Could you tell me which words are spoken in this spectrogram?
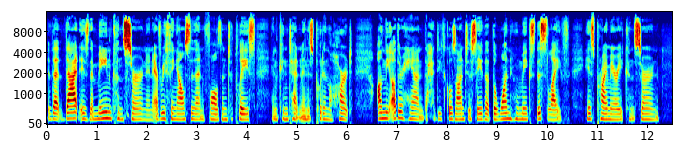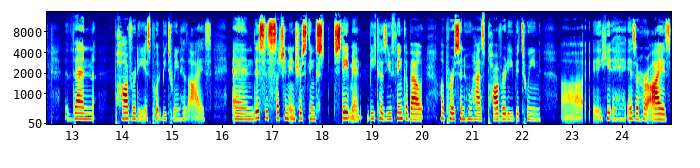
That that is the main concern, and everything else then falls into place, and contentment is put in the heart. On the other hand, the hadith goes on to say that the one who makes this life his primary concern, then poverty is put between his eyes. And this is such an interesting statement because you think about a person who has poverty between uh, his or her eyes.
